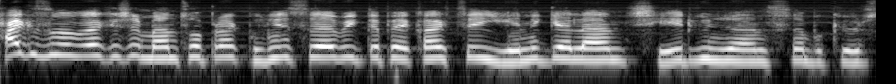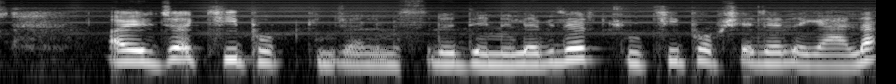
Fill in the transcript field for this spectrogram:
Herkese merhaba arkadaşlar ben Toprak. Bugün sizlerle birlikte PKX'ye yeni gelen şehir güncellemesine bakıyoruz. Ayrıca K-pop güncellemesi de denilebilir. Çünkü K-pop şeyleri de geldi.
